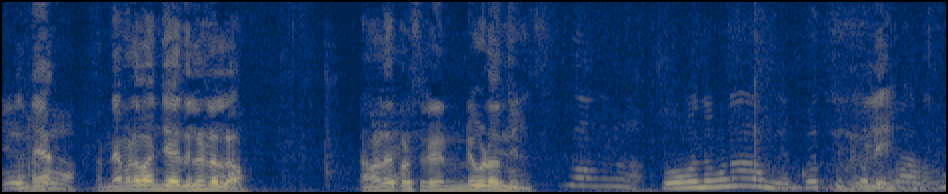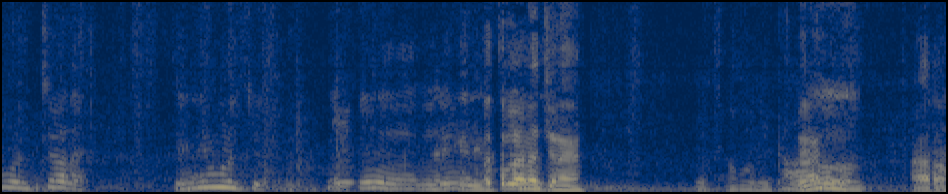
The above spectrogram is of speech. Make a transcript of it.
അന്ന് നമ്മളെ പഞ്ചായത്തിലുണ്ടല്ലോ. നമ്മളെ പ്രസിഡന്റിന്റെ കൂടെ വന്നിനു. എത്ര അച്ഛനെ? ആറോ?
